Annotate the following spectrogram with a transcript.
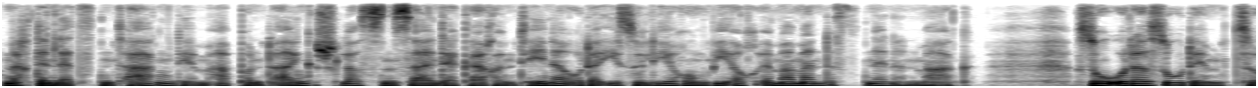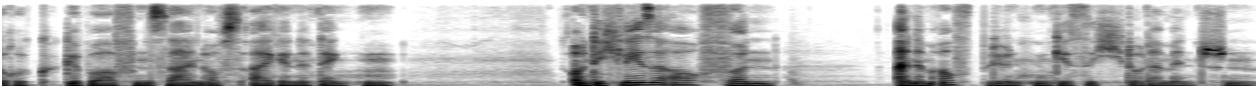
Nach den letzten Tagen, dem Ab- und Eingeschlossensein der Quarantäne oder Isolierung, wie auch immer man das nennen mag so oder so dem Zurückgeworfensein aufs eigene Denken. Und ich lese auch von einem aufblühenden Gesicht oder Menschen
